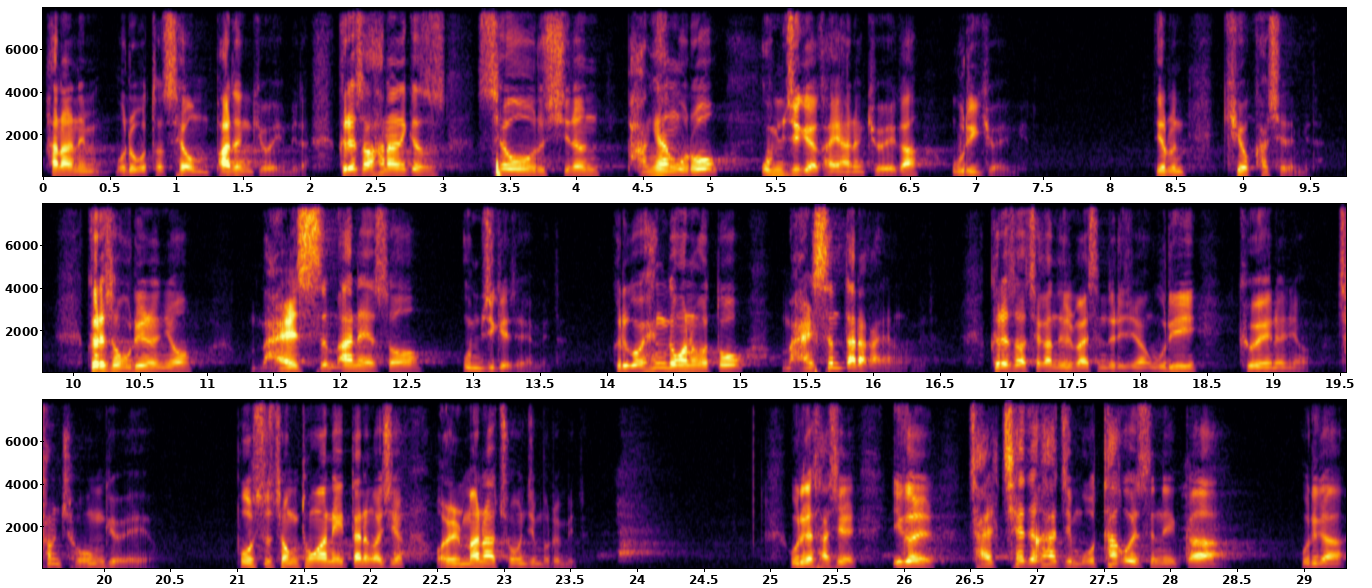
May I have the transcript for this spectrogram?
하나님으로부터 세움 받은 교회입니다. 그래서 하나님께서 세우시는 방향으로 움직여 가야 하는 교회가 우리 교회입니다. 여러분 기억하셔야 됩니다. 그래서 우리는요 말씀 안에서 움직여져야 합니다. 그리고 행동하는 것도 말씀 따라가야 겁니다. 그래서 제가 늘 말씀드리지만 우리 교회는요 참 좋은 교회예요. 보수 정통 안에 있다는 것이 얼마나 좋은지 모릅니다. 우리가 사실 이걸 잘 체득하지 못하고 있으니까 우리가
